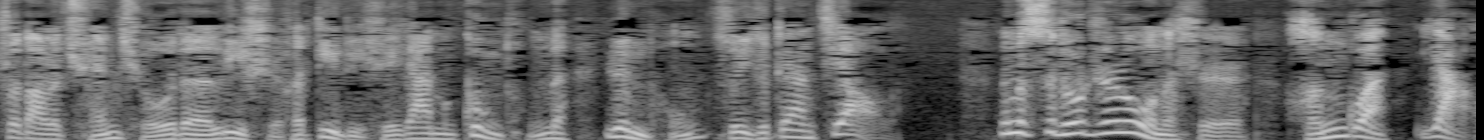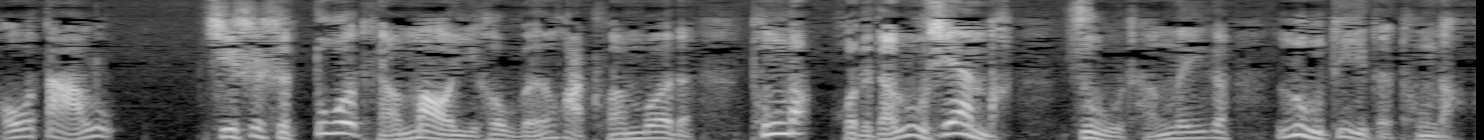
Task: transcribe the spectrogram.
受到了全球的历史和地理学家们共同的认同，所以就这样叫了。那么，丝绸之路呢，是横贯亚欧大陆，其实是多条贸易和文化传播的通道，或者叫路线吧，组成的一个陆地的通道，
